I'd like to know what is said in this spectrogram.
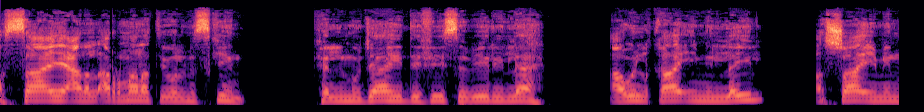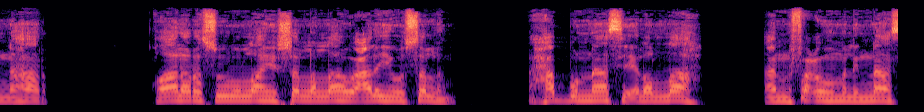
assaaci cala alarmalati waalmiskiin kaalmujaahidi fii sabiili illaah aw ilqaa'imi alleyl assaa'imi annahaar qaala rasuulu llaahi sala allahu calayhi wasallam axabu annaasi ila allah anfacuhum linnaas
